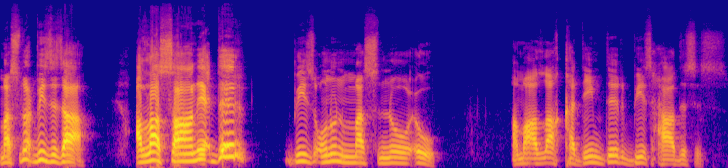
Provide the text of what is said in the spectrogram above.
Masnu' biziz ha. Allah sani'dir. Biz onun masnu'u. Ama Allah kadimdir, biz hadisiz.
